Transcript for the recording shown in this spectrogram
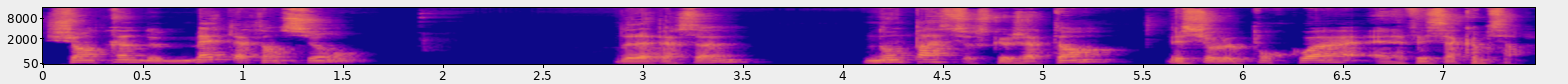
je suis en train de mettre l'attention de la personne, non pas sur ce que j'attends, mais sur le pourquoi elle a fait ça comme ça.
